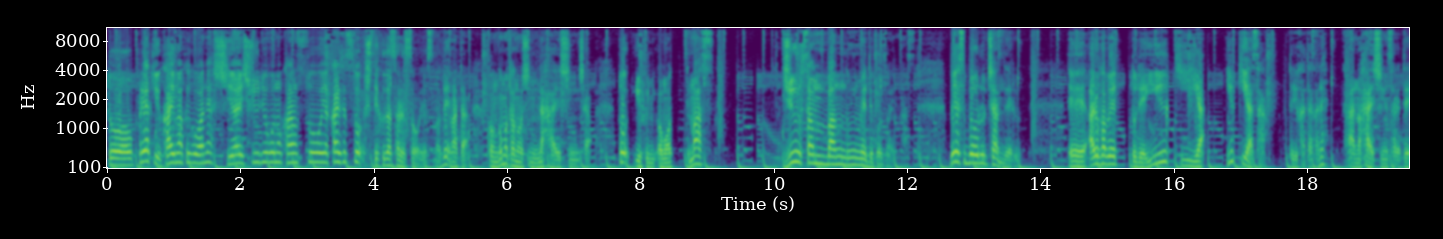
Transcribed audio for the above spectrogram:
と、プロ野球開幕後はね、試合終了後の感想や解説をしてくださるそうですので、また今後も楽しみな配信者というふうに思ってます。13番組目でございます。ベースボールチャンネル、えー、アルファベットでゆきや、ゆきやさんという方がね、あの、配信されてい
